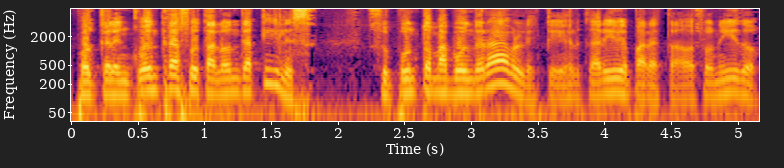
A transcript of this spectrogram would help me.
porque le encuentra su talón de Aquiles, su punto más vulnerable, que es el Caribe para Estados Unidos,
